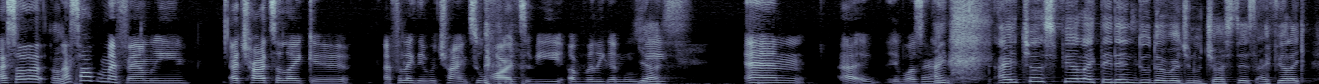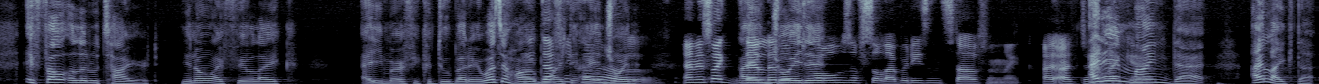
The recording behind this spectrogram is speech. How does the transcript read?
I saw that. I saw it with my family. I tried to like it. I feel like they were trying too hard to be a really good movie. yes. and I, it wasn't. I I just feel like they didn't do the original justice. I feel like it felt a little tired. You know, I feel like Eddie Murphy could do better. It wasn't horrible. I think I enjoyed it. And it's like I they're little it. throws of celebrities and stuff, and like I, I didn't, I didn't like it. mind that. I liked that.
